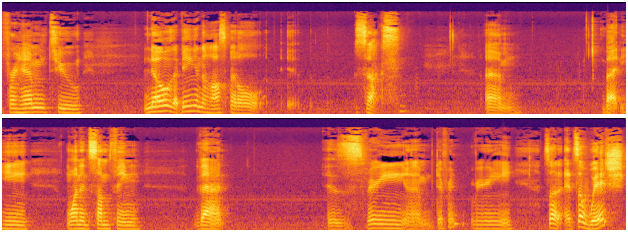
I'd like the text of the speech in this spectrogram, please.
for him to know that being in the hospital sucks. Um, but he wanted something that is very um, different, very. It's a it's a wish.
